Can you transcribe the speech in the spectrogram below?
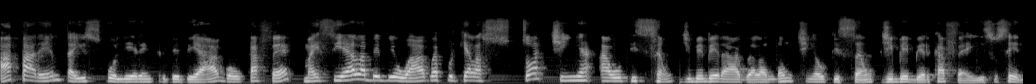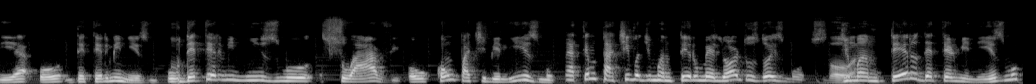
aparenta escolher entre beber água ou café, mas se ela bebeu água é porque ela só tinha a opção de beber água, ela não tinha a opção de beber café. Isso seria o determinismo. O determinismo suave ou compatibilismo é a tentativa de manter o melhor dos dois mundos, Boa. de manter o determinismo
